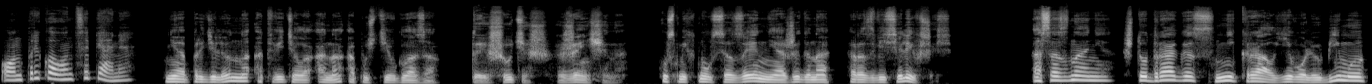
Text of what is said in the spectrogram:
«Он прикован цепями», — неопределенно ответила она, опустив глаза. «Ты шутишь, женщина?» — усмехнулся Зейн, неожиданно развеселившись. Осознание, что Драгос не крал его любимую,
